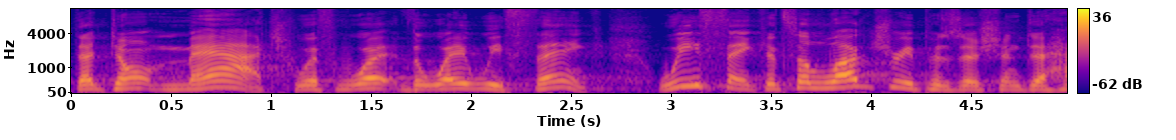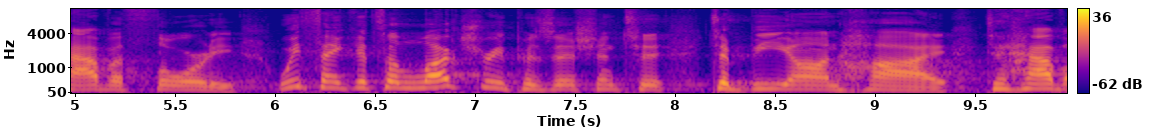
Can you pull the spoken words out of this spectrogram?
that don't match with what, the way we think. We think it's a luxury position to have authority. We think it's a luxury position to, to be on high, to have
